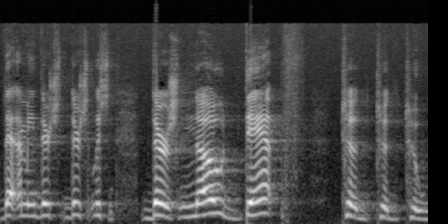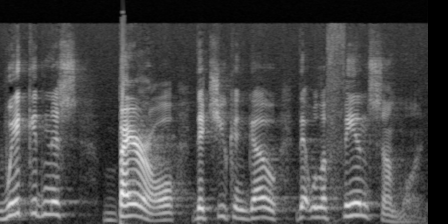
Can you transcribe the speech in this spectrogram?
That, I mean, there's, there's, listen, there's no depth to, to, to wickedness barrel that you can go that will offend someone.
